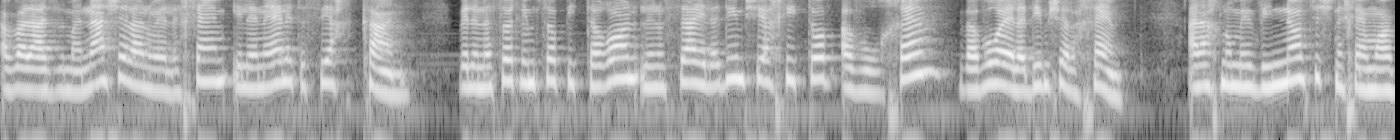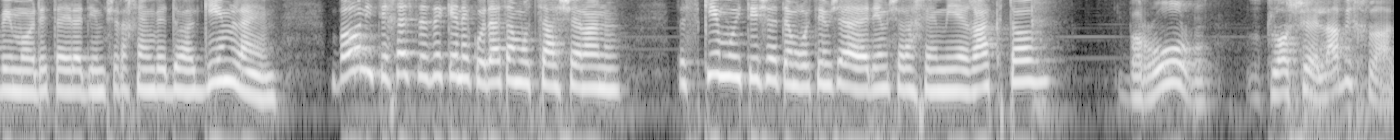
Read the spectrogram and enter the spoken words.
אבל ההזמנה שלנו אליכם היא לנהל את השיח כאן, ולנסות למצוא פתרון לנושא הילדים שיהיה הכי טוב עבורכם ועבור הילדים שלכם. אנחנו מבינות ששניכם אוהבים מאוד את הילדים שלכם ודואגים להם. בואו נתייחס לזה כנקודת המוצא שלנו. תסכימו איתי שאתם רוצים שלילדים שלכם יהיה רק טוב? ברור, זאת לא שאלה בכלל.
